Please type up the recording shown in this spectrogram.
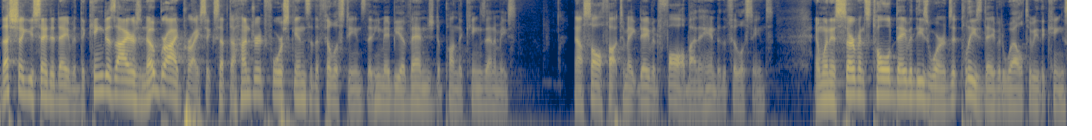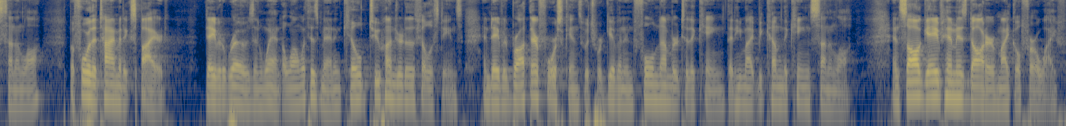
Thus shall you say to David, The king desires no bride price except a hundred foreskins of the Philistines, that he may be avenged upon the king's enemies. Now Saul thought to make David fall by the hand of the Philistines. And when his servants told David these words, it pleased David well to be the king's son in law. Before the time had expired, David arose and went along with his men and killed two hundred of the Philistines. And David brought their foreskins, which were given in full number to the king, that he might become the king's son in law. And Saul gave him his daughter Michal for a wife.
